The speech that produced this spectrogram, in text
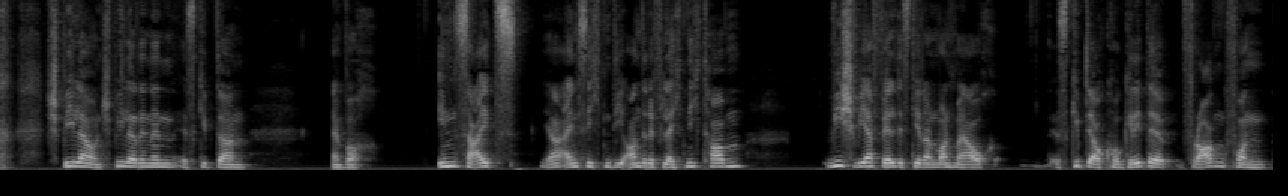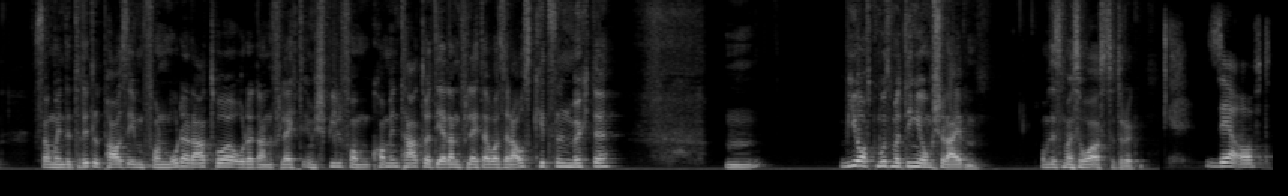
Spieler und Spielerinnen. Es gibt dann einfach Insights, ja, Einsichten, die andere vielleicht nicht haben. Wie schwer fällt es dir dann manchmal auch? Es gibt ja auch konkrete Fragen von, sagen wir in der Drittelpause eben von Moderator oder dann vielleicht im Spiel vom Kommentator, der dann vielleicht auch was rauskitzeln möchte. Hm. Wie oft muss man Dinge umschreiben? Um das mal so auszudrücken? Sehr oft.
